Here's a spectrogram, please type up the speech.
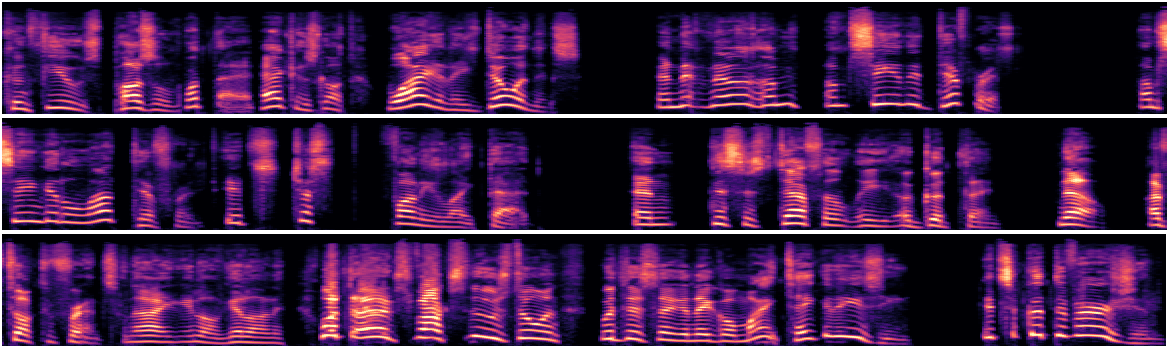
confused, puzzled. What the heck is going? Why are they doing this? And now I'm I'm seeing it different. I'm seeing it a lot different. It's just funny like that. And this is definitely a good thing. Now, I've talked to friends and I, you know, get on it. What the heck's Fox News doing with this thing? And they go, Mike, take it easy. It's a good diversion.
